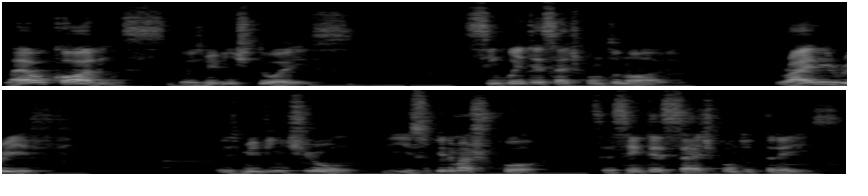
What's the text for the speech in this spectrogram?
Leo Collins, 2022, 57.9. Riley Reef, 2021, e isso que ele machucou, 67.3.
